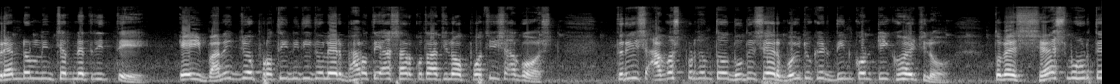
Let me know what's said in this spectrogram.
ব্র্যান্ডন লিঞ্চের নেতৃত্বে এই বাণিজ্য প্রতিনিধি দলের ভারতে আসার কথা ছিল পঁচিশ আগস্ট। ত্রিশ আগস্ট পর্যন্ত দুদেশের বৈঠকের দিনক্ষণ ঠিক হয়েছিল। তবে শেষ মুহূর্তে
